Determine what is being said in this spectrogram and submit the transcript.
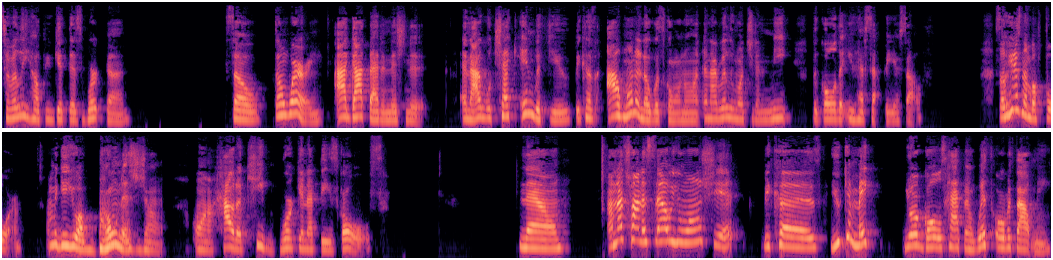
to really help you get this work done. So don't worry, I got that initiative and I will check in with you because I want to know what's going on and I really want you to meet the goal that you have set for yourself. So here's number four I'm going to give you a bonus jump on how to keep working at these goals. Now, I'm not trying to sell you on shit because you can make your goals happen with or without me.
